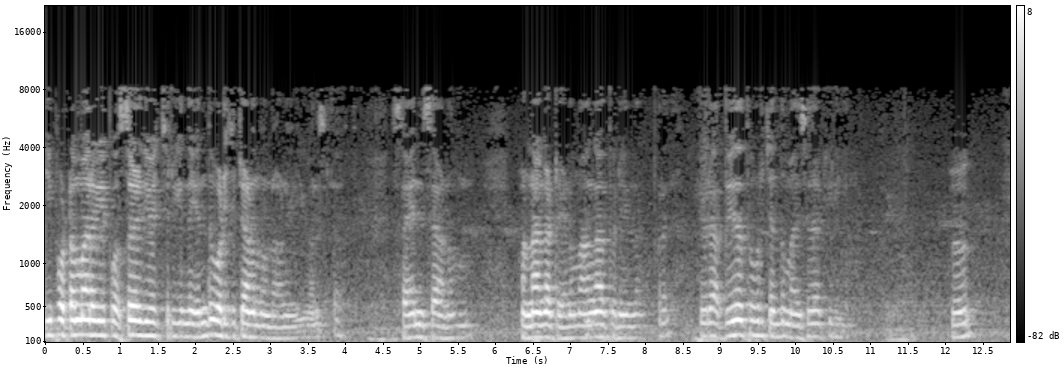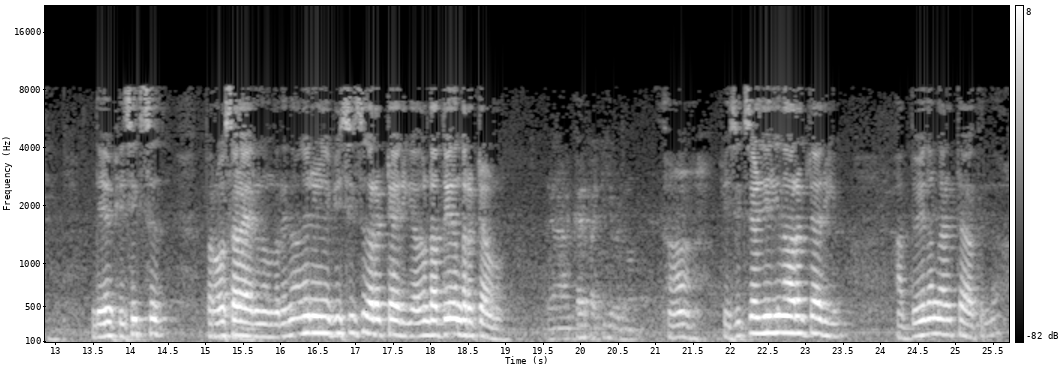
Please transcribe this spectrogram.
ഈ പൊട്ടന്മാരൊക്കെ ഈ പുസ്തകം എഴുതി വെച്ചിരിക്കുന്ന എന്ത് പഠിച്ചിട്ടാണെന്നുള്ളതാണ് എനിക്ക് മനസ്സിലാവുന്നത് സയൻസാണ് മണ്ണാങ്കട്ടയാണ് മാങ്ങാത്തൊലി എന്നൊക്കെ പറഞ്ഞ് ഇവർ അദ്വൈതത്തെ കുറിച്ച് എന്ത് മനസ്സിലാക്കിയിരിക്കുന്നു അദ്ദേഹം ഇദ്ദേഹം ഫിസിക്സ് പ്രൊഫസറായിരുന്നു എന്ന് പറയുന്നത് അങ്ങനെ ഫിസിക്സ് കറക്റ്റ് ആയിരിക്കും. അതുകൊണ്ട് അദ്വൈതം കറക്റ്റ് ആവണം ആ ഫിസിക്സ് എഴുതിയിരിക്കുന്ന കറക്റ്റ് ആയിരിക്കും. അദ്വൈതം കറക്റ്റ് ആകത്തില്ല.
